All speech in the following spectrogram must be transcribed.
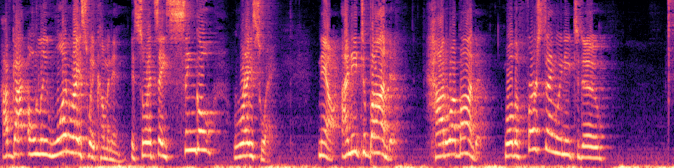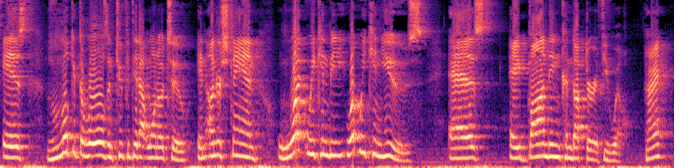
I've got only one raceway coming in. So it's a single raceway. Now, I need to bond it. How do I bond it? Well, the first thing we need to do is look at the rules in 250.102 and understand what we can be what we can use as a bonding conductor if you will all right.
